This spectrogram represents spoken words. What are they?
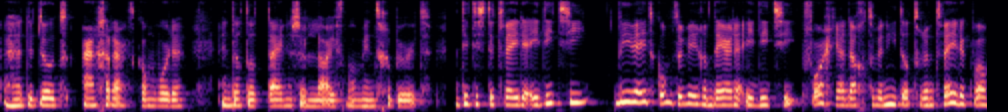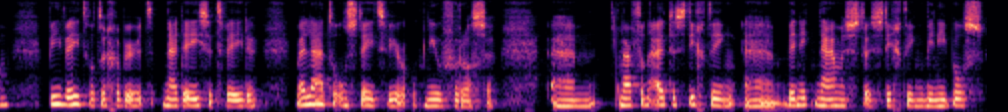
uh, de dood aangeraakt kan worden en dat dat tijdens een live moment gebeurt. Dit is de tweede editie. Wie weet komt er weer een derde editie. Vorig jaar dachten we niet dat er een tweede kwam. Wie weet wat er gebeurt na deze tweede. Wij laten ons steeds weer opnieuw verrassen. Um, maar vanuit de stichting uh, ben ik namens de stichting Winnie Bos,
